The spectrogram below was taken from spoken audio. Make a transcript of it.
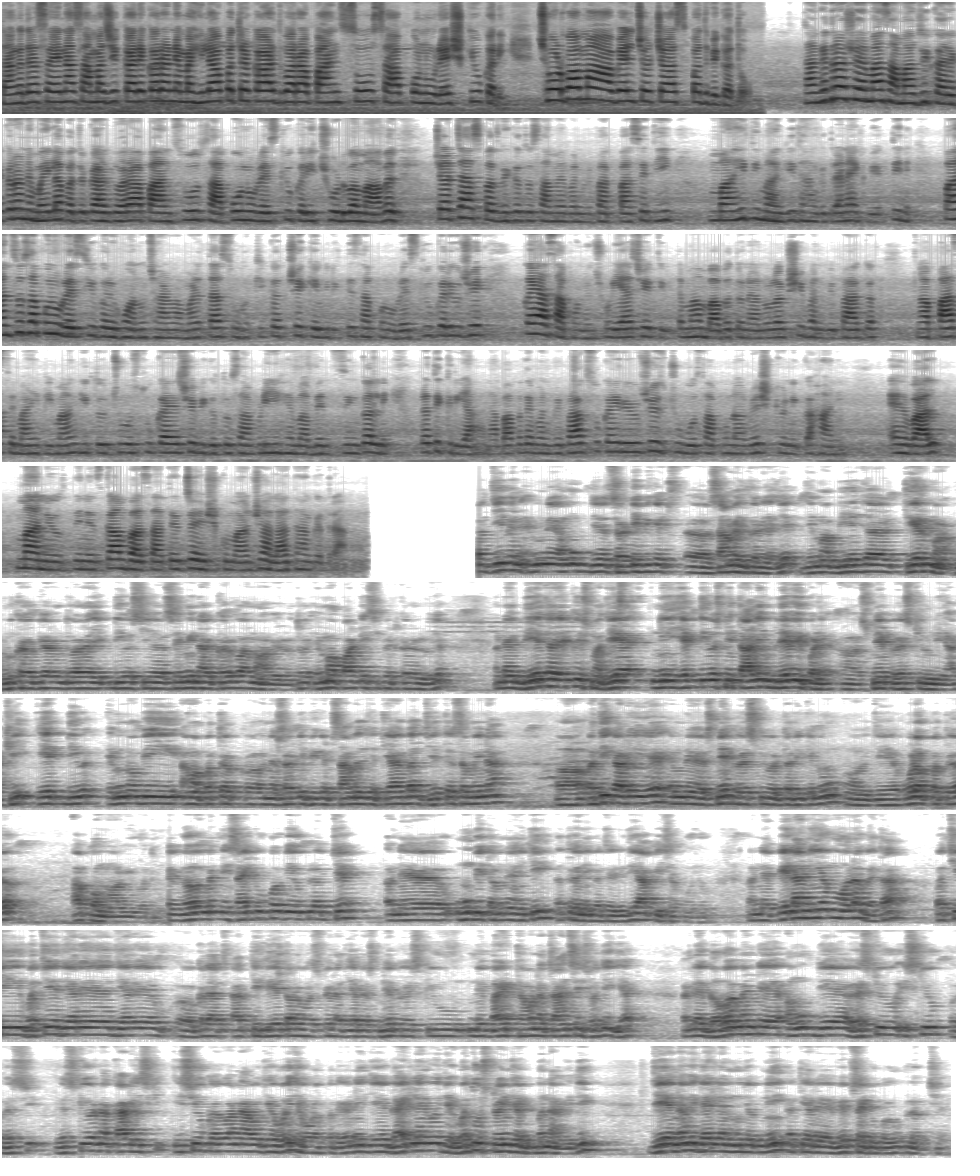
ધાંગધ્રા શહેરના સામાજિક કાર્યકર અને મહિલા પત્રકાર દ્વારા પાંચસો સાપોનું રેસ્ક્યુ કરી છોડવામાં આવેલ ચર્ચાસ્પદ વિગતો. ધાંગધ્રા શહેરમાં સામાજિક કાર્યકર અને મહિલા પત્રકાર દ્વારા પાંચસો સાપોનું રેસ્ક્યુ કરી છોડવામાં આવેલ ચર્ચાસ્પદ વિગતો સામે વન વિભાગ પાસેથી માહિતી માંગી ધાંગધ્રાના એક વ્યક્તિને પાંચસો સાપોનું રેસ્ક્યુ કર્યું હોવાનું જાણવા મળતા શું હકીકત છે, કેવી રીતે સાપોનું રેસ્ક્યુ કર્યું છે, કયા સાપોને છોડ્યા છે, તેવી તમામ બાબતોને અનુલક્ષી વન વિભાગ પાસે માહિતી માંગી તો જો શું કહે છે વિગતો સાંભળી હેમાબેન સિંગલની પ્રતિક્રિયા. અને બાબતે વન વિભાગ શું કહી રહ્યું છે? જુઓ સાપુના રેસ્ક્યુની કહાની. અહેવાલ, માં ન્યૂઝ, દિનેશ ગાંભા સાથે જયેશ ઝાલા, ધાંગધ્રા. જી બેન, એમને અમુક જે સર્ટિફિકેટ સામેલ કર્યા છે, જેમાં બે હજાર તેરમાં ગુરખા અભિયાન દ્વારા એક દિવસીય સેમિનાર કરવામાં આવેલો હતો. એમાં પાર્ટિસિપેટ કરેલું છે. અને બે હજાર એકવીસમાં જેની એક દિવસની તાલીમ લેવી પડે સ્નેક રેસ્ક્યુની આખી, એ દિવસ, એમનો બી આમાં પત્રક અને સર્ટિફિકેટ સામેલ છે. ત્યારબાદ જે તે સમયના અધિકારીએ એમને સ્નેક રેસ્ક્યુઅર તરીકેનું જે ઓળખપત્ર આપવામાં આવ્યું હતું. ગવર્મેન્ટની સાઇટ ઉપર બી ઉપલબ્ધ છે અને હું બી તમને અહીંથી અત્રેની કચેરીથી આપી શકું છું. અને પહેલાં નિયમો અલગ હતા. પછી વચ્ચે જ્યારે જ્યારે કદાચ આજથી બે, ત્રણ વર્ષ પહેલાં જ્યારે સ્નેક રેસ્ક્યુને બાઇટ થવાના ચાન્સીસ વધી ગયા, એટલે ગવર્મેન્ટે અમુક જે રેસ્ક્યુ ઇસ્યુ રેસ્ક્યુઅરના કાર્ડ ઇસ્યુ કરવાના જે હોય છે ઓળખપત્ર, એની જે ગાઈડલાઈન હોય છે, વધુ સ્ટ્રેન્જર બનાવી હતી, જે નવી ગાઈડલાઈન મુજબની અત્યારે વેબસાઇટ ઉપર ઉપલબ્ધ છે.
